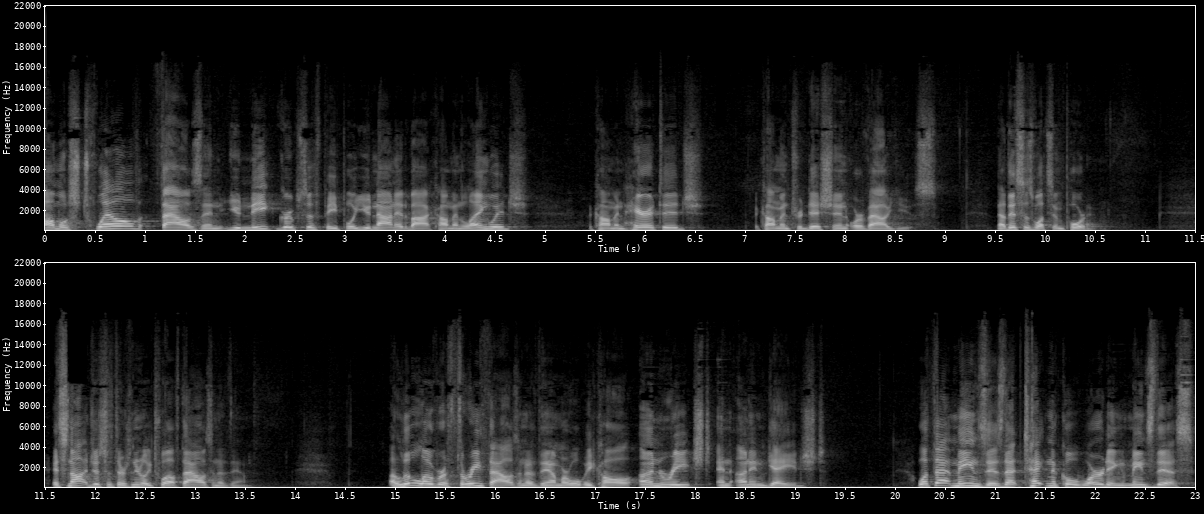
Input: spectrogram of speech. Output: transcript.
almost 12,000 unique groups of people united by a common language, a common heritage, a common tradition, or values. Now, this is what's important. It's not just that there's nearly 12,000 of them. A little over 3,000 of them are what we call unreached and unengaged. What that means is that technical wording means this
